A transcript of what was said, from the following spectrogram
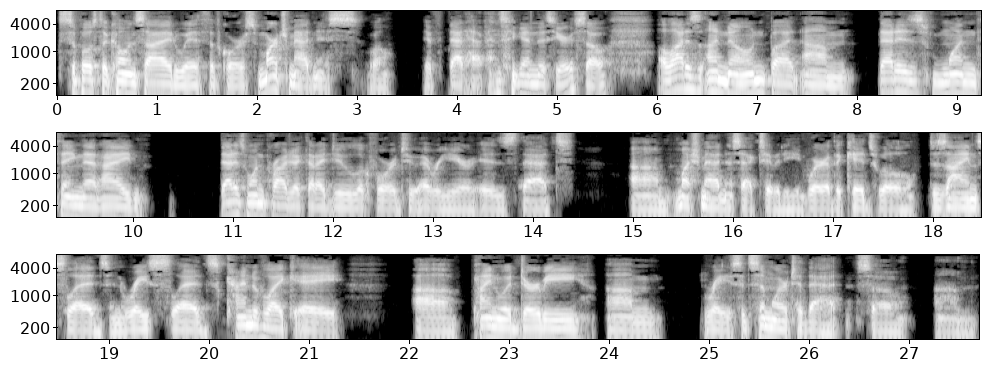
supposed to coincide with, of course, March Madness. Well, if that happens again this year. So a lot is unknown, but um, that is one thing that I that is one project that I do look forward to every year is that um, Mush Madness activity where the kids will design sleds and race sleds, kind of like a uh, Pinewood Derby um, race. It's similar to that. So, um,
